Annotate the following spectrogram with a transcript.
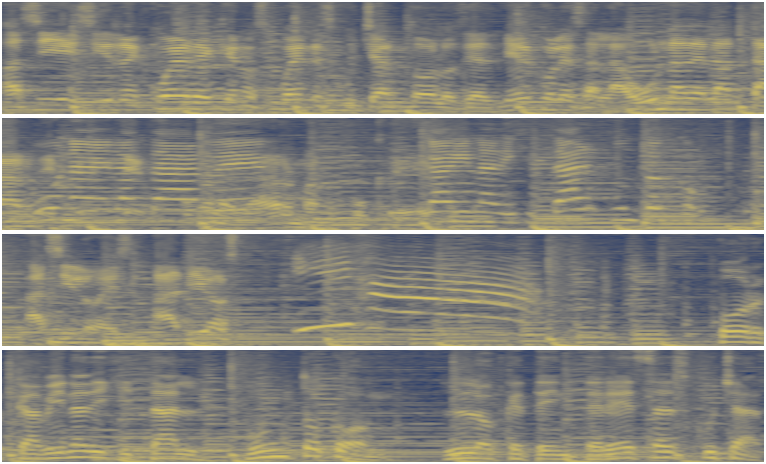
Así es, y recuerde que nos pueden escuchar todos los días miércoles a la una de la tarde. Una de la tarde. Alarma, no puedo creer. Cabinadigital.com. Así lo es. Adiós. ¡Hija! Por cabinadigital.com. Lo que te interesa escuchar.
